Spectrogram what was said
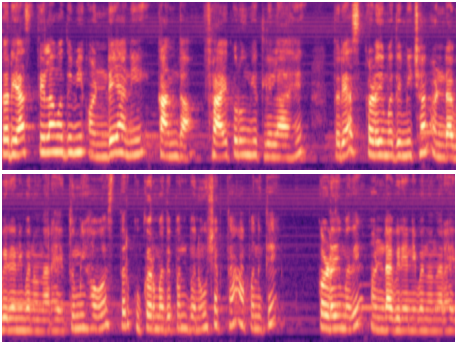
तर याच तेलामध्ये मी अंडे आणि कांदा फ्राय करून घेतलेला आहे. तर याच कढईमध्ये मी छान अंडा बिर्याणी बनवणार आहे. तुम्ही हवंच तर कुकरमध्ये पण बनवू शकता. आपण इथे कढईमध्ये अंडा बिर्याणी बनवणार आहे.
